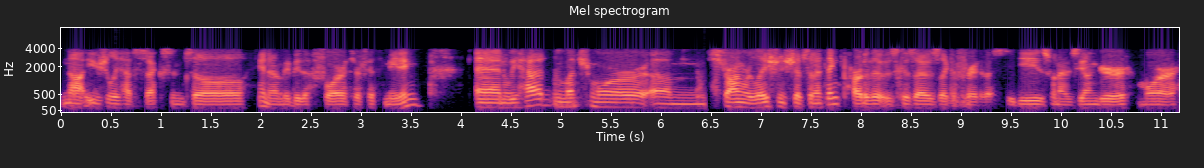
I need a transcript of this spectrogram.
not usually have sex until you know maybe the fourth or fifth meeting and we had much more um strong relationships. And i think part of it was because i was like afraid of stds when i was younger more.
